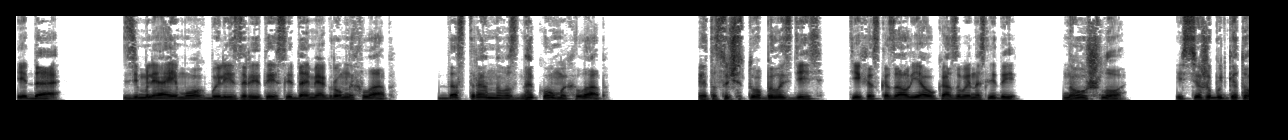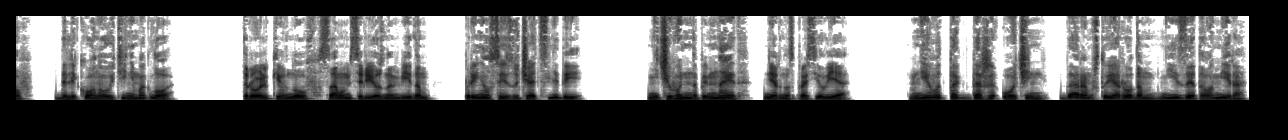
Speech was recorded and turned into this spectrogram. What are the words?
И да, земля и мох были изрыты следами огромных лап. До странного знакомых лап. «Это существо было здесь», — тихо сказал я, указывая на следы. «Но ушло. И все же будь готов. Далеко оно уйти не могло». Тролль, кивнув самым серьезным видом, принялся изучать следы. «Ничего не напоминает?» — нервно спросил я. «Мне вот так даже очень, даром, что я родом не из этого мира».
